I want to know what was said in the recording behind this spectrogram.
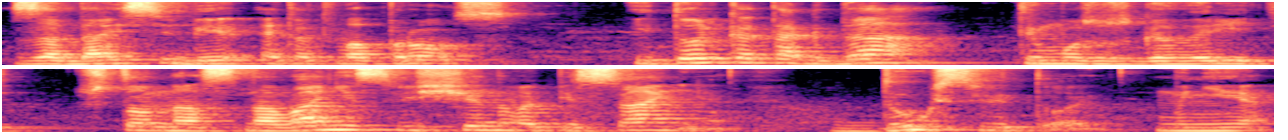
Задай себе этот вопрос, и только тогда ты можешь говорить, что на основании Священного Писания Дух Святой мне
